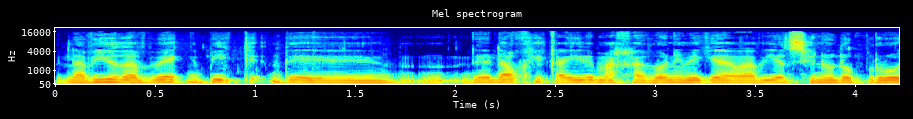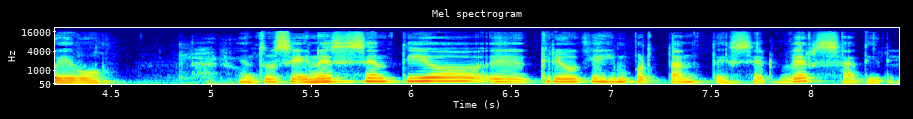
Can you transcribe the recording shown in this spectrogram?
la viuda Beckbeck de, de Lógica y de Mahagoni me quedaba bien si no lo pruebo. Entonces, en ese sentido, eh, creo que es importante ser versátil.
